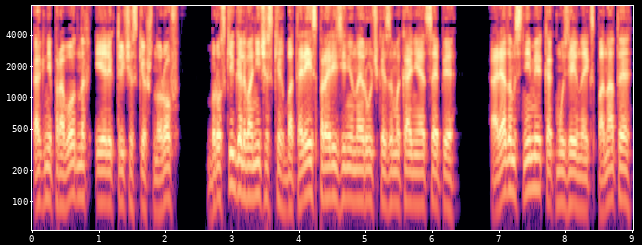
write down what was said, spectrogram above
огнепроводных и электрических шнуров, бруски гальванических батарей с прорезиненной ручкой замыкания цепи, а рядом с ними, как музейные экспонаты,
